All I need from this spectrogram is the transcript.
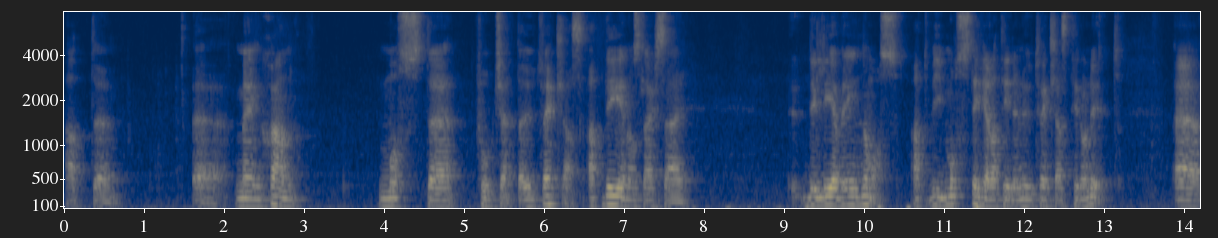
att uh, människan måste fortsätta utvecklas. Att det är någon slags så här, det lever inom oss. Att vi måste hela tiden utvecklas till något nytt. Eh,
